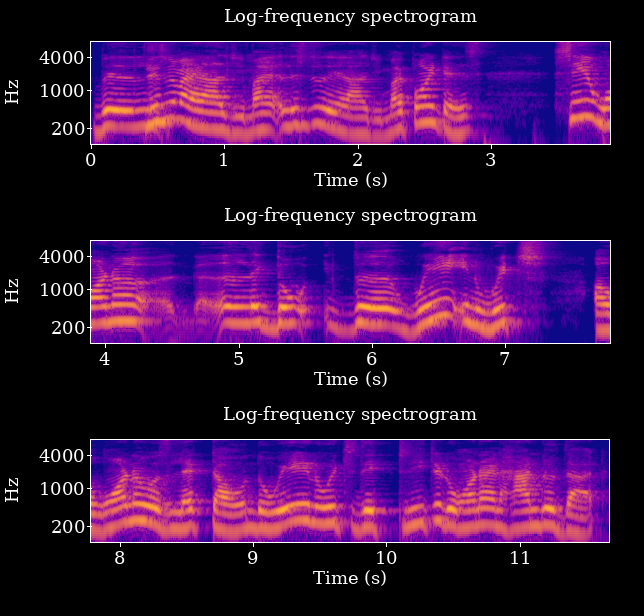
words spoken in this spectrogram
but listen to my analogy my listen to the analogy my point is say warner uh, like the the way in which uh, warner was let down the way in which they treated warner and handled that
